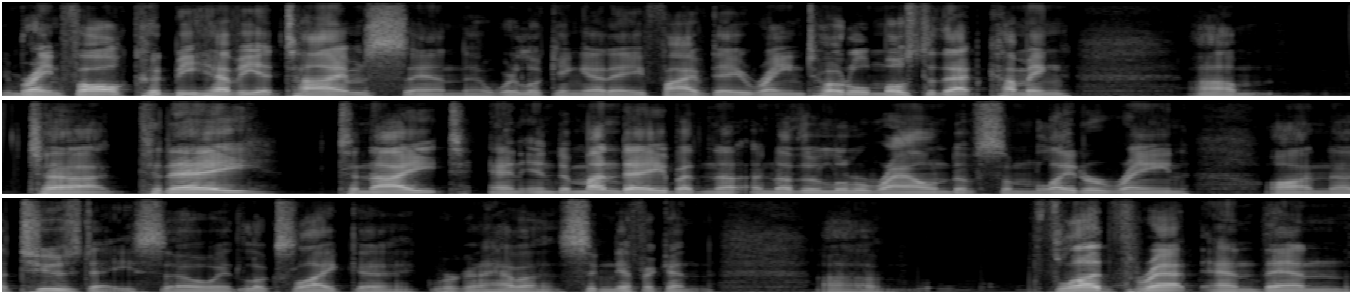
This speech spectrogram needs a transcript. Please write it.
Rainfall could be heavy at times, and uh, we're looking at a five day rain total. Most of that coming um, to today, tonight, and into Monday, but no, another little round of some lighter rain on uh, Tuesday. So it looks like uh, we're going to have a significant uh, flood threat, and then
